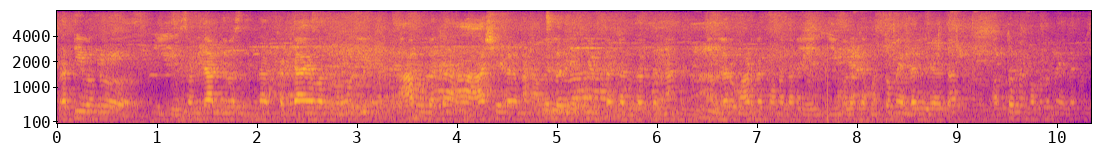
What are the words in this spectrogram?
ಪ್ರತಿಯೊಂದು ಈ ಸಂವಿಧಾನ ದಿವಸದಿಂದ ಕಡ್ಡಾಯವಾಗಿ ನೋಡಿ, ಆ ಮೂಲಕ ಆ ಆಶಯಗಳನ್ನು ನಾವೆಲ್ಲರೂ ಎತ್ತಿಡ್ತಕ್ಕಂಥದ್ದನ್ನು ನಾವೆಲ್ಲರೂ ಮಾಡಬೇಕು ಅನ್ನೋದನ್ನು ಈ- ಮೂಲಕ ಮತ್ತೊಮ್ಮೆ ಎಲ್ಲರಿಗೂ ಹೇಳ್ತಾ, ಮತ್ತೊಮ್ಮೆ ಮತ್ತೊಮ್ಮೆ ಎಲ್ಲರಿಗೂ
